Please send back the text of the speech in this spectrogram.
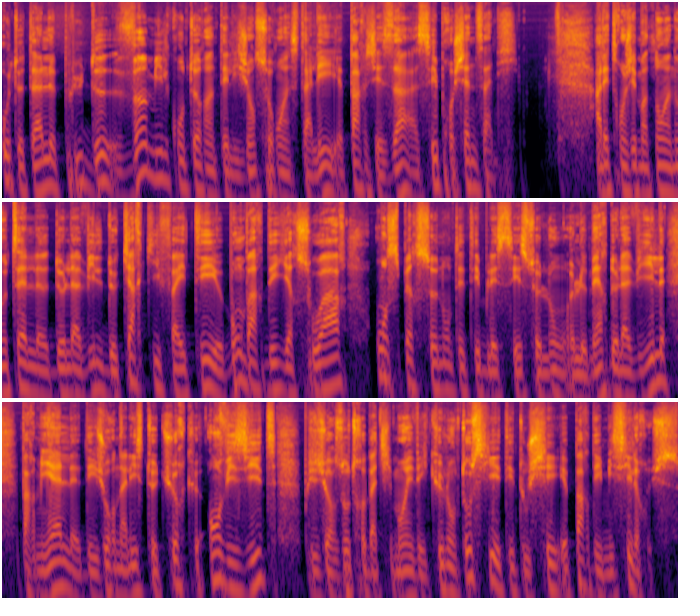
Au total, plus de 20 000 compteurs intelligents seront installés par GESA ces prochaines années. À l'étranger maintenant, un hôtel de la ville de Kharkiv a été bombardé hier soir. 11 personnes ont été blessées selon le maire de la ville. Parmi elles, des journalistes turcs en visite. Plusieurs autres bâtiments et véhicules ont aussi été touchés par des missiles russes.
